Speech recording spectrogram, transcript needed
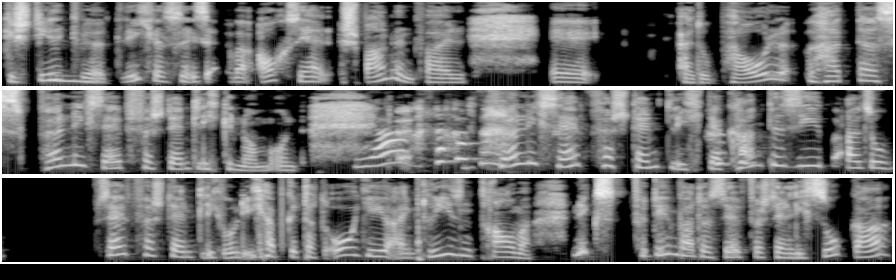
gestillt mhm. wird, nicht? Das ist aber auch sehr spannend, weil äh, also Paul hat das völlig selbstverständlich genommen und ja. äh, völlig selbstverständlich. Der kannte sie also selbstverständlich und ich habe gedacht, oh je, ein Riesentrauma. Nix, für den war das selbstverständlich. Sogar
